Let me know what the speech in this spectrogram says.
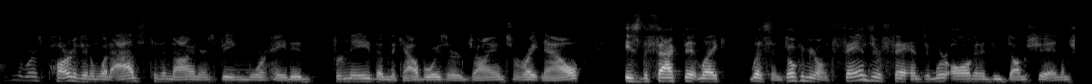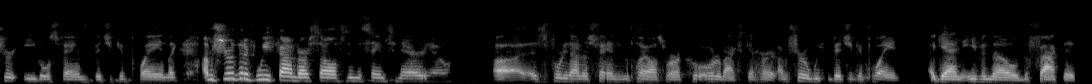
I think the worst part of it, and what adds to the Niners being more hated for me than the Cowboys or Giants right now, is the fact that like, listen, don't get me wrong, fans are fans, and we're all gonna do dumb shit, and I'm sure Eagles fans bitch and complain. Like, I'm sure that if we found ourselves in the same scenario uh, as 49ers fans in the playoffs where our quarterbacks get hurt, I'm sure we bitch and complain. again, even though the fact that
